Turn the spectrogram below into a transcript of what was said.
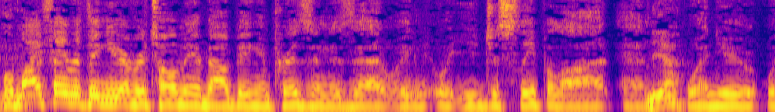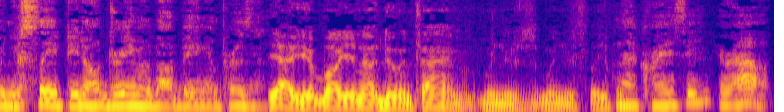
Well, my favorite thing you ever told me about being in prison is that when, when you just sleep a lot, and Yeah. when you when you sleep, you don't dream about being in prison. Yeah, you, well, you're not doing time when you're when you're sleeping. Isn't that crazy? You're out.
